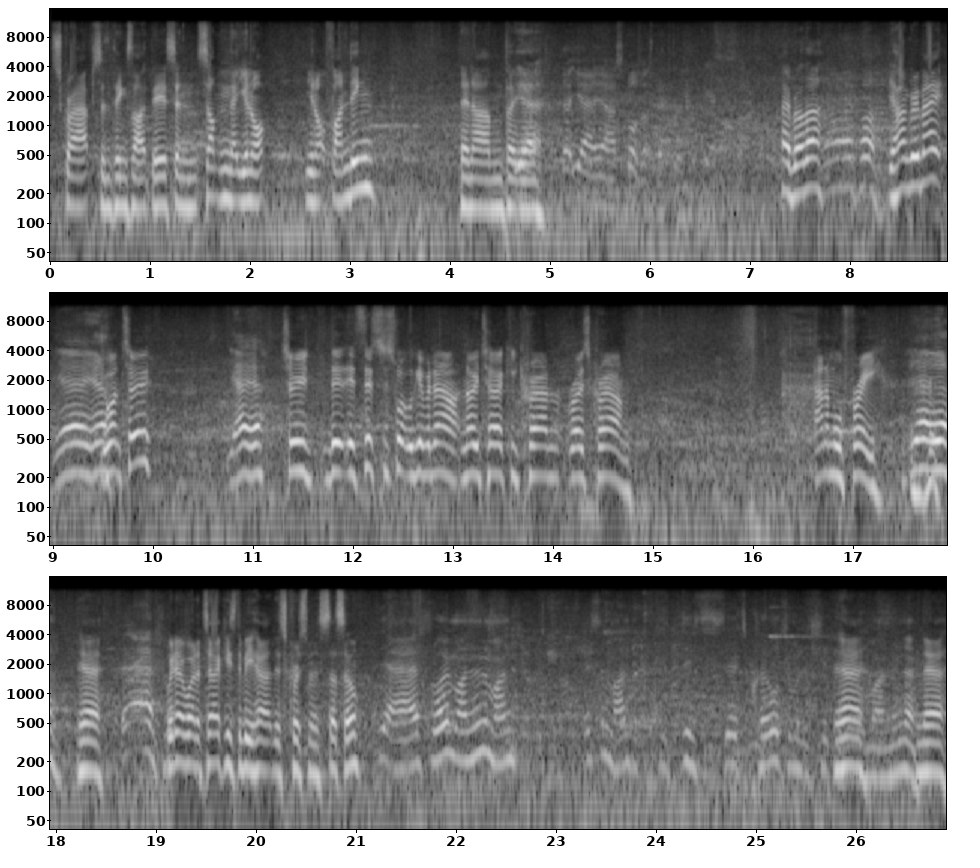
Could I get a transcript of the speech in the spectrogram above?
scraps and things like this and something that you're not you're not funding then um but yeah, That- yeah, yeah. I suppose that's different. hey brother. You hungry mate? Yeah, yeah. you want two? Yeah, yeah. two th- it's this is what we're giving out? No turkey crown roast crown. Animal free. Yeah, yeah. yeah. Yeah, we don't want the turkeys to be hurt this christmas that's all. Yeah, that's right, man, isn't it, man? Listen, man, it's, it's cruel, some of the shit, Yeah. man, isn't it? yeah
